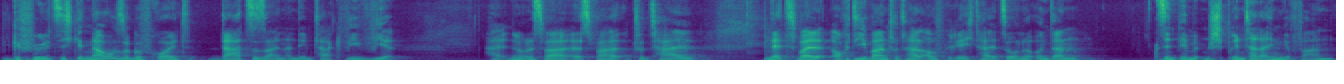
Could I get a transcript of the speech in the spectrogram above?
gefühlt sich genauso gefreut, da zu sein an dem Tag wie wir. Halt, ne? Und es war, es war total nett, weil auch die waren total aufgeregt halt so, ne? Und dann sind wir mit dem Sprinter dahin gefahren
